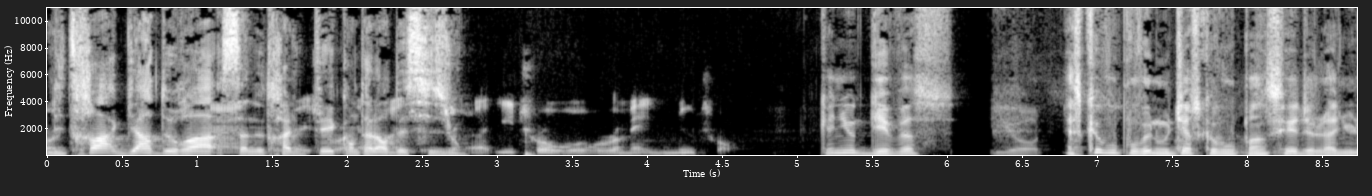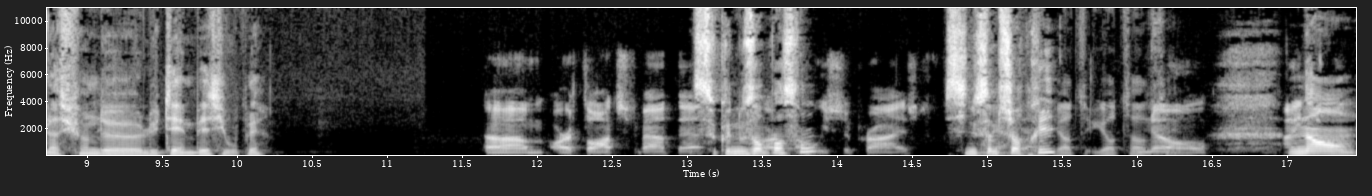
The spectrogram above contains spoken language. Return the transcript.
L'ITRA gardera sa neutralité quant à leurs organizers. décisions. Uh, ITRO will remain neutral. Can you give us your... Est-ce que vous pouvez nous dire ce que vous pensez de l'annulation de l'UTMB, s'il vous plaît? Um, our thoughts about that? Ce que nous en pensons? Si nous sommes surpris? Non.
